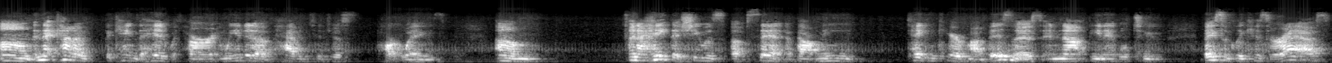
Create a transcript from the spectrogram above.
Um, and that kind of became the head with her and we ended up having to just part ways. Um, and i hate that she was upset about me taking care of my business and not being able to basically kiss her ass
